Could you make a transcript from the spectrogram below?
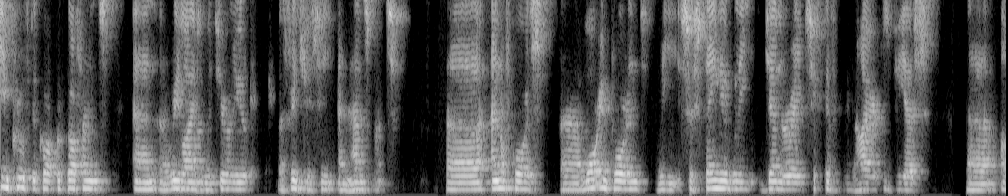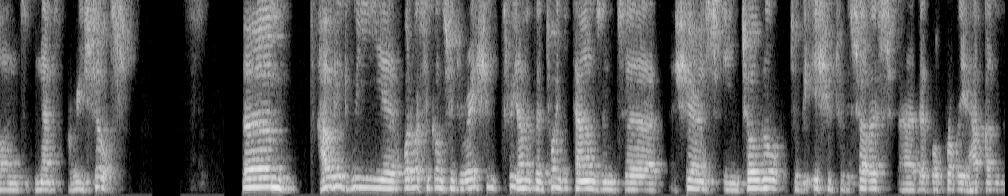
improve the corporate governance, and uh, realize material efficiency enhancements. Uh, and of course, uh, more important, we sustainably generate significantly higher EPS uh, and net results. Um, how did we, uh, what was the consideration? 320,000 uh, shares in total to be issued to the sellers. Uh, that will probably happen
